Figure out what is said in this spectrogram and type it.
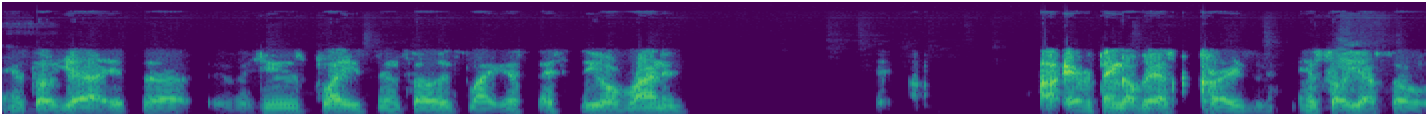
And so, yeah, it's a it's a huge place, and so it's like it's, it's still running. Uh, everything over there is crazy, and so yeah, so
